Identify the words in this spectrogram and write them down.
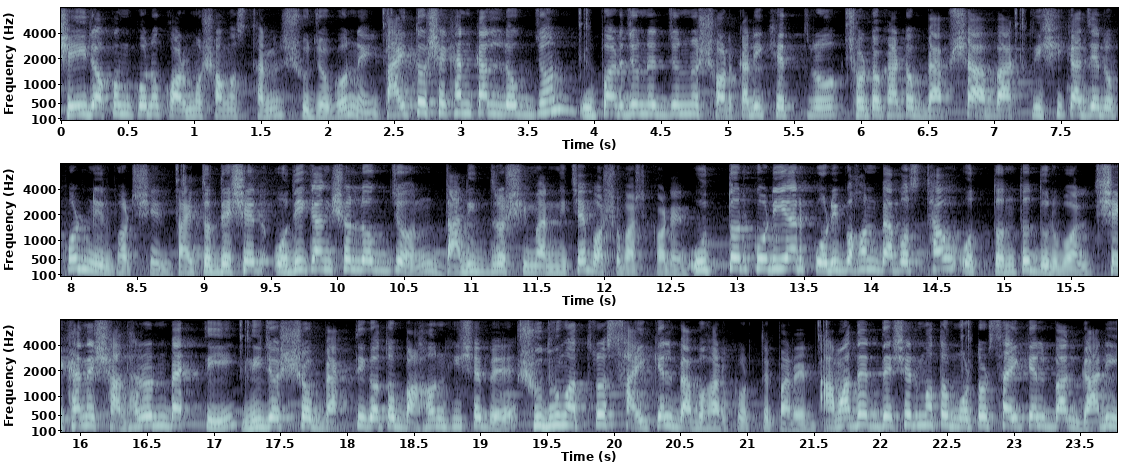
সেই রকম কোনো কর্মসংস্থানের সুযোগও নেই। তাই তো সেখানকার লোকজন উপার্জনের জন্য সরকারি ক্ষেত্র, ছোটখাটো ব্যবসা বা কৃষিকাজের ওপর নির্ভরশীল। তাই তো দেশের অধিকাংশ লোকজন দারিদ্র সীমার নিচে বসবাস করেন। উত্তর কোরিয়ার পরিবহন ব্যবস্থাও অত্যন্ত দুর্বল। সেখানে সাধারণ ব্যক্তি নিজস্ব ব্যক্তিগত বাহন হিসেবে শুধুমাত্র সাইকেল ব্যবহার করতে পারেন। আমাদের দেশের মতো মোটর সাইকেল বা গাড়ি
